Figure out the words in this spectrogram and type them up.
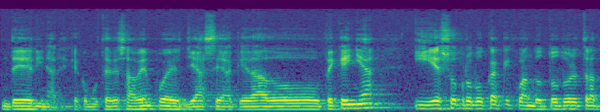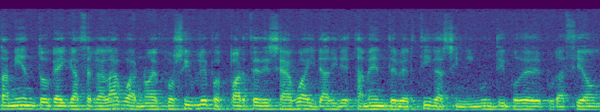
de Linares, que como ustedes saben, pues ya se ha quedado pequeña y eso provoca que cuando todo el tratamiento que hay que hacerle al agua no es posible, pues parte de ese agua irá directamente vertida sin ningún tipo de depuración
